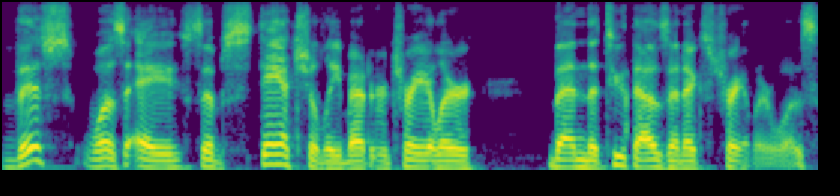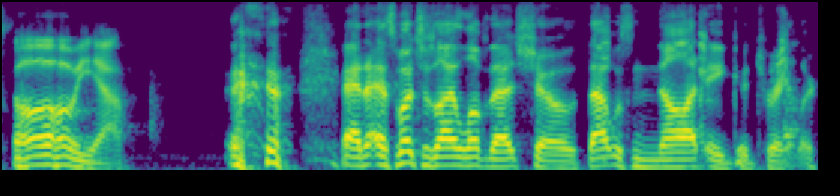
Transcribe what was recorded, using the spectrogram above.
this was a substantially better trailer than the 2000X trailer was. Oh yeah, and as much as I love that show, that was not a good trailer.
